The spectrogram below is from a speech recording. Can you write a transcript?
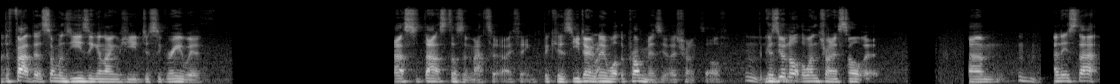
the fact that someone's using a language you disagree with that's that doesn't matter i think because you don't know what the problem is that they're trying to solve Mm, because you're not the one trying to solve it. Um Mhm. and it's that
